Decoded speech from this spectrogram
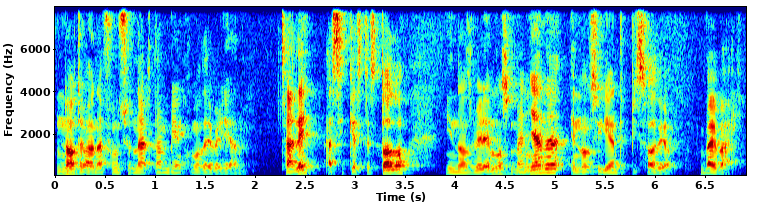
no te van a funcionar tan bien como deberían. ¿Sale? Así que esto es todo y nos veremos mañana en un siguiente episodio. Bye bye.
